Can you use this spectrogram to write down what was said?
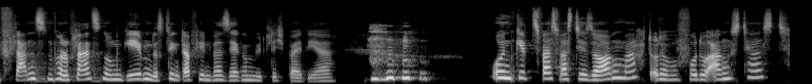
Pflanzen von Pflanzen umgeben. Das klingt auf jeden Fall sehr gemütlich bei dir. und gibt's was, was dir Sorgen macht oder wovor du Angst hast?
